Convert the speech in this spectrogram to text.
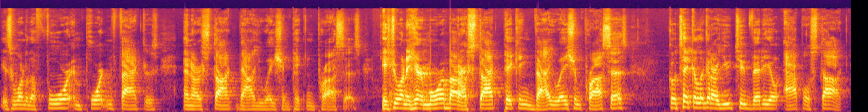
is one of the four important factors in our stock valuation picking process. If you want to hear more about our stock picking valuation process, go take a look at our YouTube video, Apple Stock.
